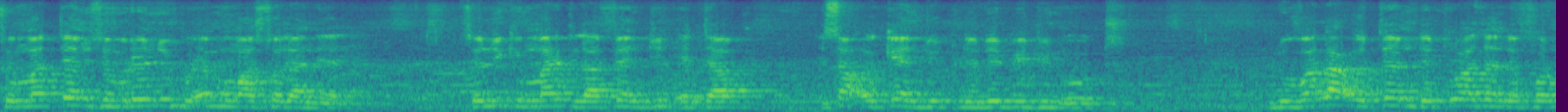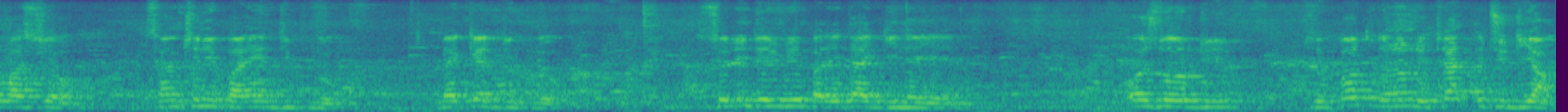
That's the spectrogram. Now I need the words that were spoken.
Ce matin, nous sommes réunis pour un moment solennel, celui qui marque la fin d'une étape et sans aucun doute le début d'une autre. Nous voilà au terme de trois ans de formation, sanctionné par un diplôme. Mais quel diplôme? Celui délivré par l'État guinéen. Aujourd'hui, je porte le nom de 30 étudiants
